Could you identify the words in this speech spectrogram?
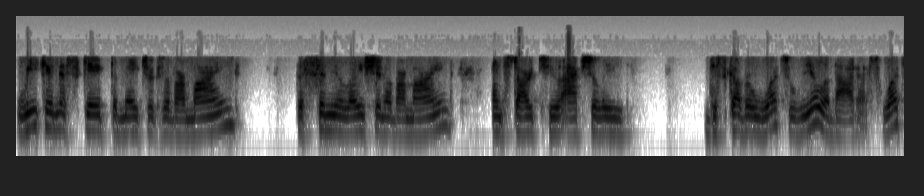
we can escape the matrix of our mind, the simulation of our mind, and start to actually discover what's real about us, what's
